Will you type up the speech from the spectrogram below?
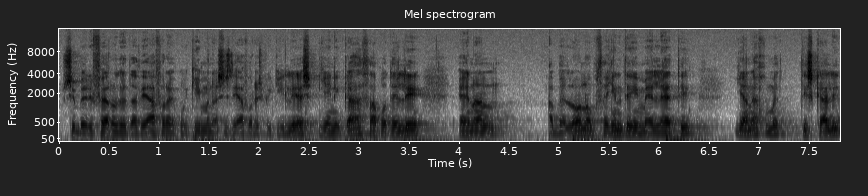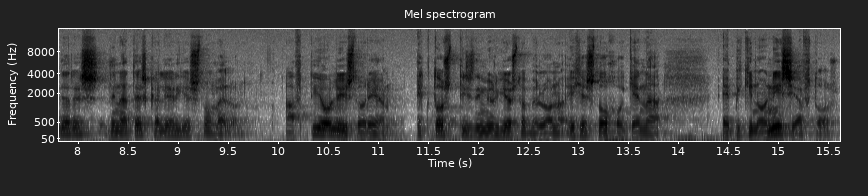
συμπεριφέρονται τα διάφορα υποκείμενα στις διάφορες ποικιλίες. Γενικά θα αποτελεί έναν αμπελώνα που θα γίνεται η μελέτη για να έχουμε τις καλύτερες δυνατές καλλιέργειες στο μέλλον. Αυτή όλη η ιστορία, εκτός της δημιουργίας του αμπελώνα, είχε στόχο και να επικοινωνήσει αυτός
